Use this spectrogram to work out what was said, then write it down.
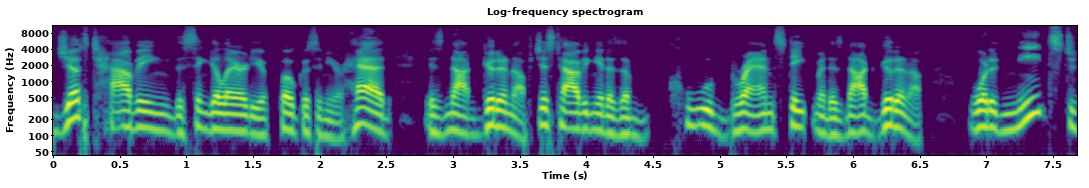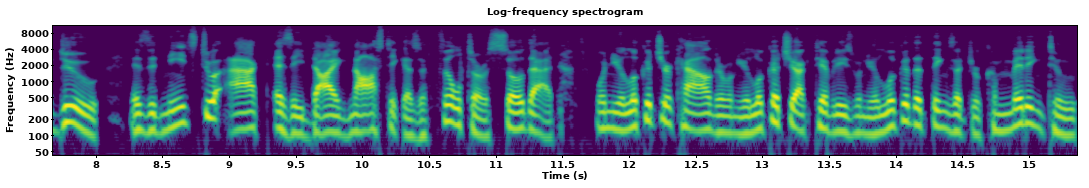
just having the singularity of focus in your head is not good enough. Just having it as a cool brand statement is not good enough. What it needs to do is it needs to act as a diagnostic, as a filter, so that when you look at your calendar, when you look at your activities, when you look at the things that you're committing to,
